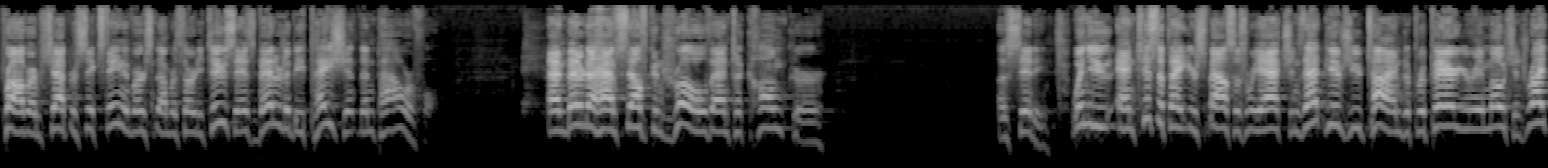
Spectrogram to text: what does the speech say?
Proverbs chapter 16 and verse number 32 says, Better to be patient than powerful and better to have self control than to conquer a city. When you anticipate your spouse's reactions, that gives you time to prepare your emotions. Write,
